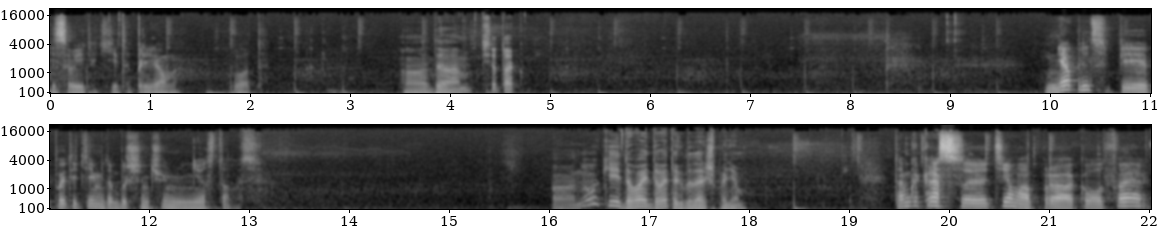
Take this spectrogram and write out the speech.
и свои какие-то приемы. Вот. А, да, все так. У меня, в принципе, по этой теме там больше ничего не осталось. А, ну окей, давай, давай тогда дальше пойдем. Там как раз э, тема про Cloudflare.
